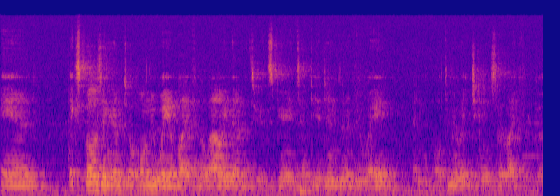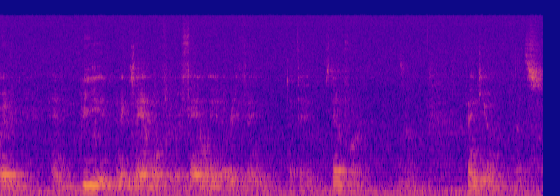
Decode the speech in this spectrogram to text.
and exposing them to a whole new way of life and allowing them to experience entheogens in a new way and, and ultimately change their life for good and, and be an example for their family and everything that they stand for. So, thank you. That's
